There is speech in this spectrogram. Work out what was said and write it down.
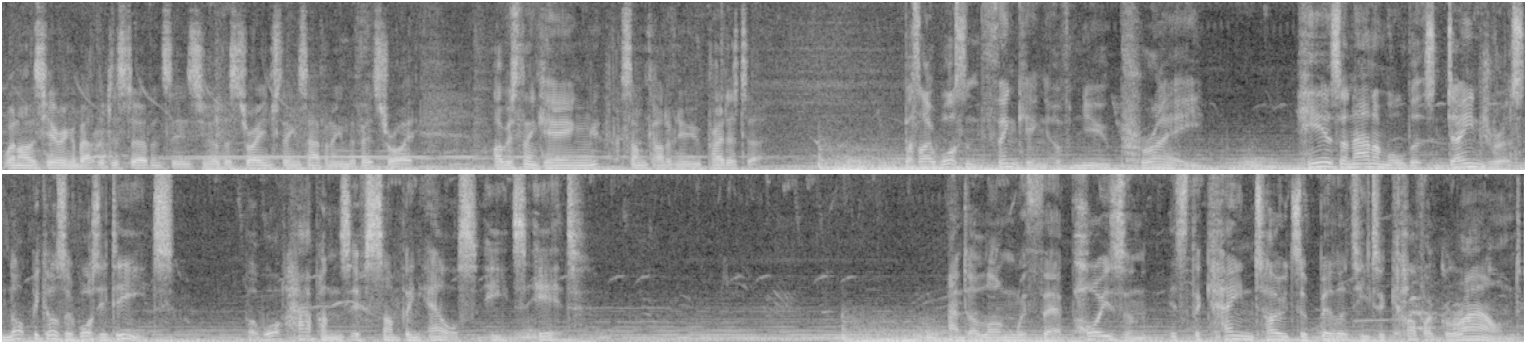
When I was hearing about the disturbances, you know, the strange things happening in the Fitzroy, I was thinking some kind of new predator. But I wasn't thinking of new prey. Here's an animal that's dangerous not because of what it eats, but what happens if something else eats it. And along with their poison, it's the cane toad's ability to cover ground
